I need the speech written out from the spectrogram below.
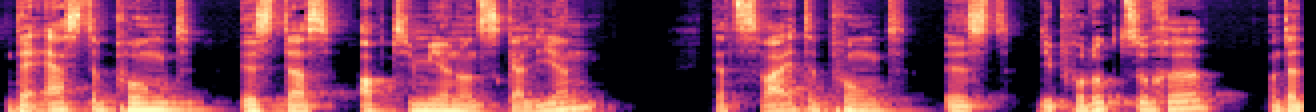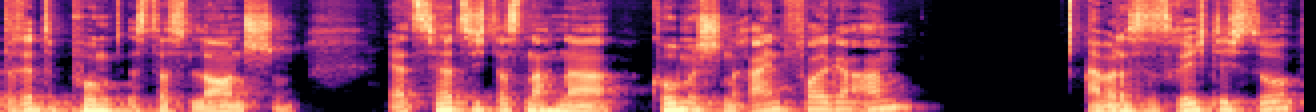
der erste Punkt ist das Optimieren und Skalieren. Der zweite Punkt ist die Produktsuche. Und der dritte Punkt ist das Launchen. Jetzt hört sich das nach einer komischen Reihenfolge an, aber das ist richtig so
